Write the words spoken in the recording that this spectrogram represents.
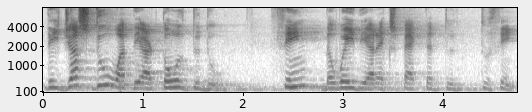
They just do what they are told to do, think the way they are expected to, to think.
